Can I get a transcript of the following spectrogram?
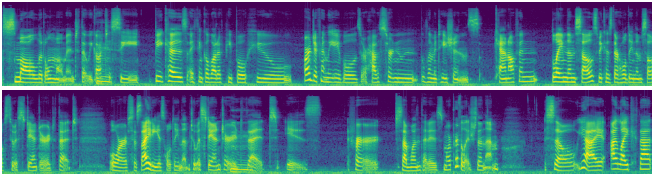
small little moment that we got to mm. see because I think a lot of people who are differently abled or have certain limitations can often blame themselves because they're holding themselves to a standard that or society is holding them to a standard hmm. that is for someone that is more privileged than them. So yeah, I, I like that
